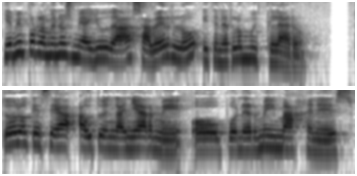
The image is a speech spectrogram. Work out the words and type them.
Y a mí por lo menos me ayuda a saberlo y tenerlo muy claro. Todo lo que sea autoengañarme o ponerme imágenes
